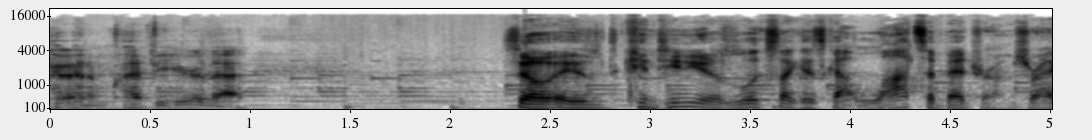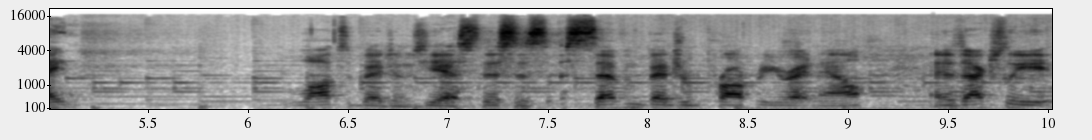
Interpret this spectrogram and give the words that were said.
Good i'm glad to hear that. So it continues it looks like it's got lots of bedrooms right? Lots of bedrooms yes. This is a seven bedroom property right now and there's actually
